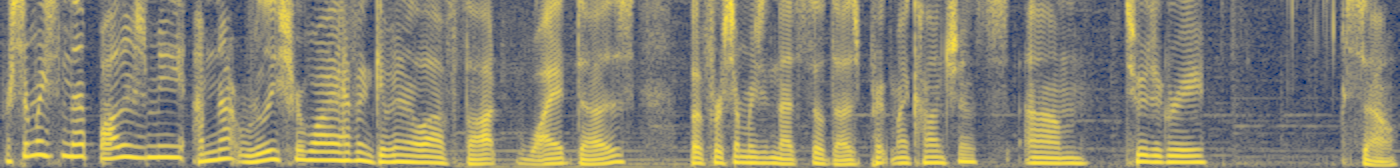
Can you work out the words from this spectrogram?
For some reason that bothers me. I'm not really sure why I haven't given it a lot of thought why it does, but for some reason that still does prick my conscience um, to a degree. So,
